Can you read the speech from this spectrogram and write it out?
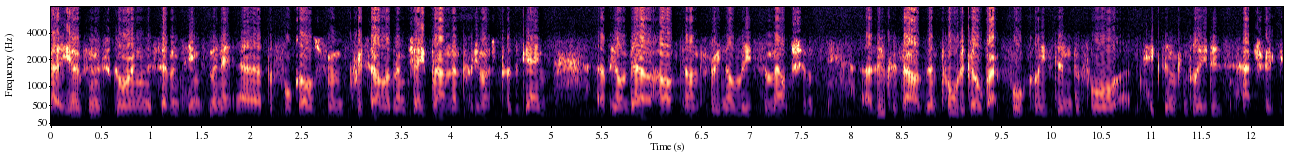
Uh, he opened the scoring in the 17th minute uh, before goals from Chris Allen and Jay Brown then pretty much put the game uh, beyond doubt at half-time. 3-0 lead for Melksham. Uh, Lucas Allen then pulled a goal back for Clevedon before Higdon completed his hat-trick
